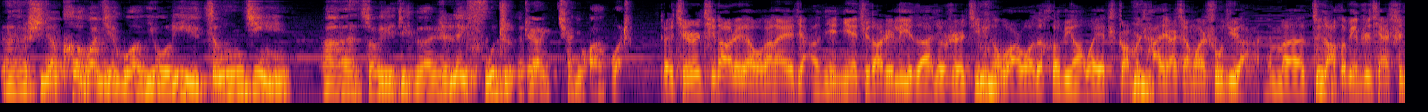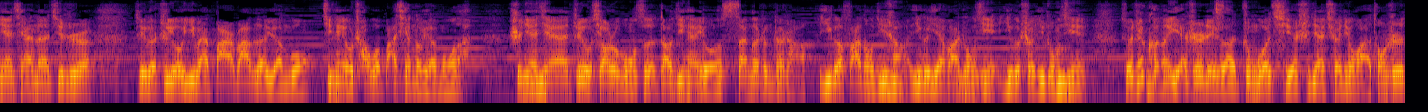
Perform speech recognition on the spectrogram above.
呃实际上客观结果有利于增进呃所谓这个人类福祉的这样一个全球化的过程。对，其实提到这个，我刚才也讲，您你也举到这例子啊，就是吉利跟沃尔沃的合并啊，我也专门查一下相关数据啊。那么最早合并之前，十年前呢，其实这个只有一百八十八个员工，今天有超过八千个员工了。十年前只有销售公司，到今天有三个整车厂，一个发动机厂，一个研发中心，一个设计中心。所以这可能也是这个中国企业实现全球化，同时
